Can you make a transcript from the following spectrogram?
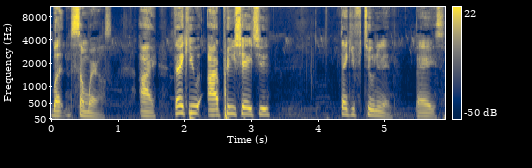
but somewhere else. All right. Thank you. I appreciate you. Thank you for tuning in. Peace.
